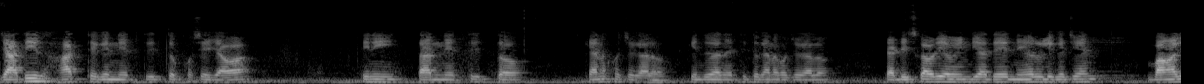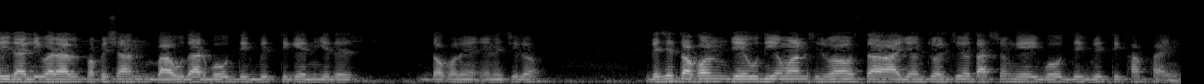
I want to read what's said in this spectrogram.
জাতির হাত থেকে নেতৃত্ব খসে যাওয়া, তিনি তার নেতৃত্ব কেন খসে গেল, কিন্তু তার নেতৃত্ব কেন খসে গেল? দ্য ডিসকভারি অফ ইন্ডিয়াতে নেহেরু লিখেছেন বাঙালিরা লিবারাল প্রফেশন বা উদার বৌদ্ধিক বৃত্তিকে নিজেদের দখলে এনেছিল। দেশে তখন যে উদীয়মান শিল্পাবস্থা আয়োজন চলছিল, তার সঙ্গে এই বৌদ্ধিক বৃত্তি খাপ খায়নি।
